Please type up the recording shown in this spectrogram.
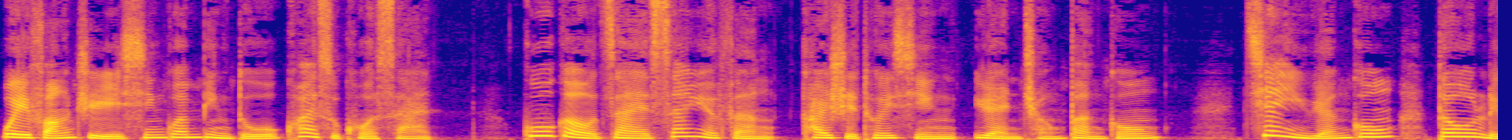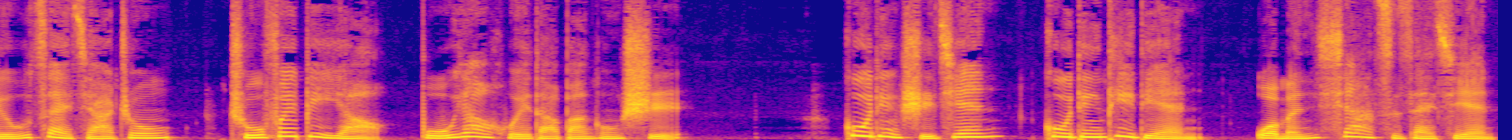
为防止新冠病毒快速扩散，Google 在三月份开始推行远程办公，建议员工都留在家中，除非必要，不要回到办公室。固定时间，固定地点，我们下次再见。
